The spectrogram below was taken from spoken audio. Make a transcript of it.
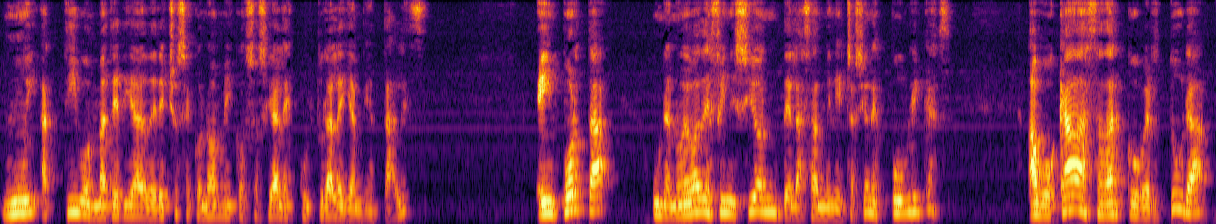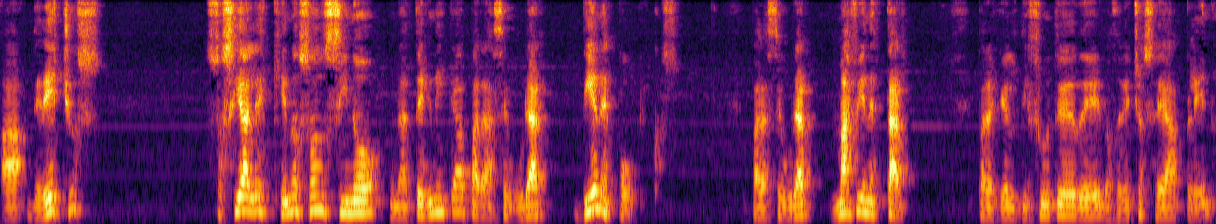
muy activo en materia de derechos económicos, sociales, culturales y ambientales. E importa una nueva definición de las administraciones públicas abocadas a dar cobertura a derechos sociales que no son sino una técnica para asegurar bienes públicos, para asegurar más bienestar para que el disfrute de los derechos sea pleno.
